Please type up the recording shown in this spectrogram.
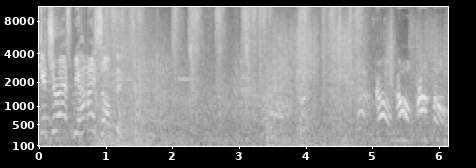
Get your ass behind something! Go, go, pronto!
